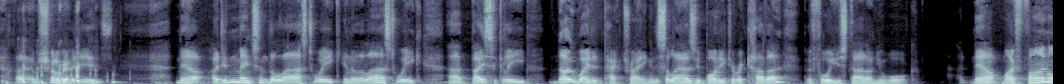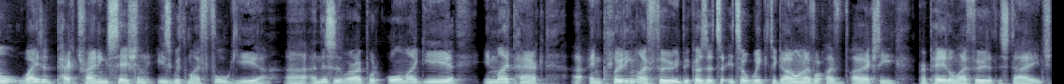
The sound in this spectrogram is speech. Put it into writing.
I'm sure it is. Now, I didn't mention the last week. In the last week, uh, basically no weighted pack training, and this allows your body to recover before you start on your walk. Now, my final weighted pack training session is with my full gear, uh, and this is where I put all my gear in my pack uh, including my food because it's it's a week to go and I've, I've I've actually prepared all my food at this stage.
